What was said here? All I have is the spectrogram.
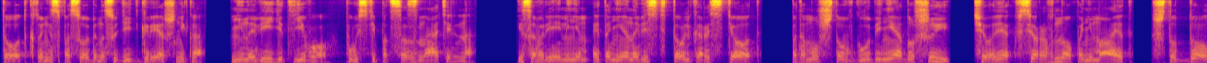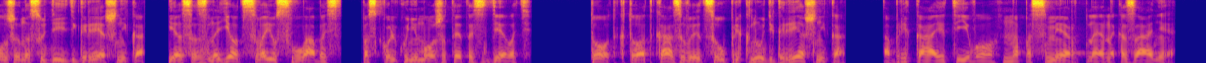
Тот, кто не способен осудить грешника, ненавидит его, пусть и подсознательно. И со временем эта ненависть только растет, потому что в глубине души человек все равно понимает, что должен осудить грешника и осознает свою слабость, поскольку не может это сделать. Тот, кто отказывается упрекнуть грешника, обрекает его на посмертное наказание.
